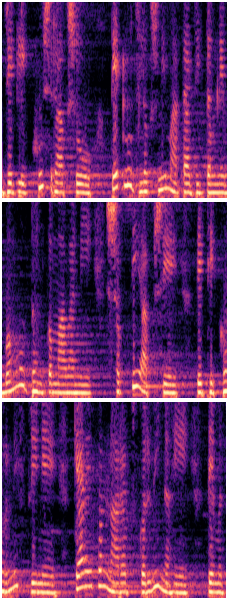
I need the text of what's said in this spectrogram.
જેટલી ખુશ રાખશો, તેટલું જ લક્ષ્મી માતાજી તમને બમણું ધન કમાવાની શક્તિ આપશે. તેથી ઘરની સ્ત્રીને ક્યારેય પણ નારાજ કરવી નહીં. તેમજ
